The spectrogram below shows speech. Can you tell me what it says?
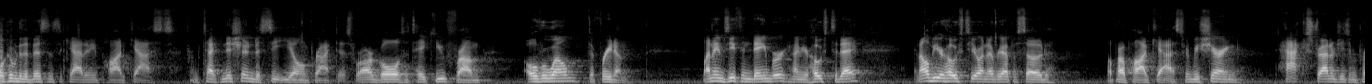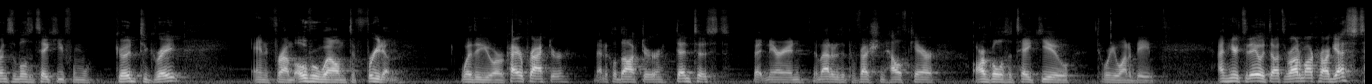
Welcome to the Business Academy podcast, from technician to CEO in practice, where our goal is to take you from overwhelm to freedom. My name is Ethan Daneberg, and I'm your host today, and I'll be your host here on every episode of our podcast. We're going to be sharing hacks, strategies, and principles to take you from good to great and from overwhelm to freedom. Whether you're a chiropractor, medical doctor, dentist, veterinarian, no matter the profession, healthcare, our goal is to take you to where you want to be. I'm here today with Dr. Rademacher, our guest,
